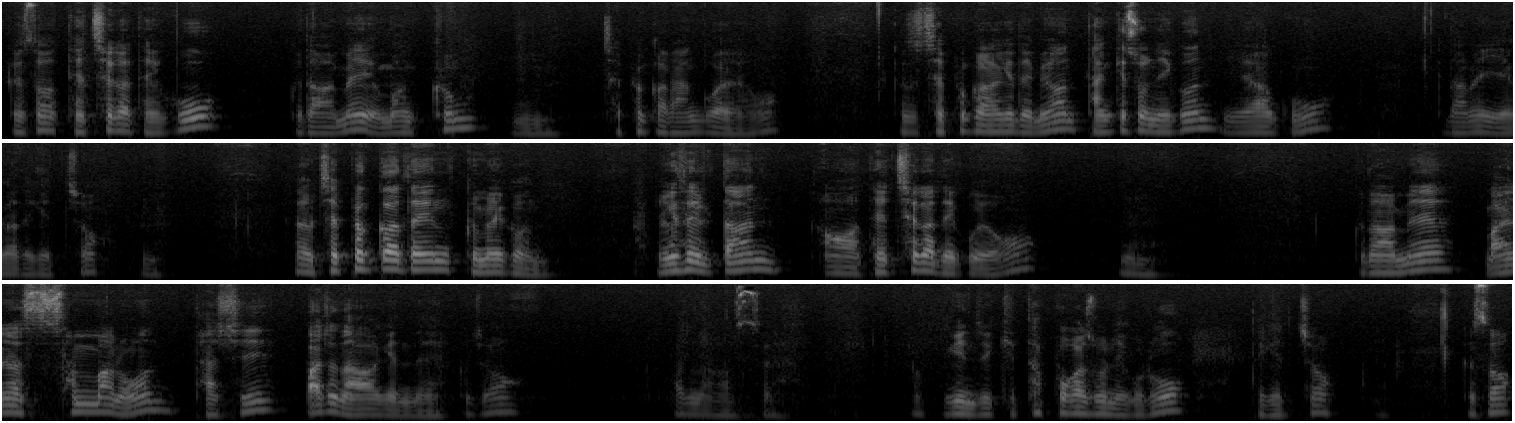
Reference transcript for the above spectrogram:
그래서 대체가 되고 그 다음에 이만큼 음, 재평가를 한 거예요. 그래서 재평가를 하게 되면 단기손익은 얘하고 그 다음에 얘가 되겠죠. 음. 재평가된 금액은 여기서 일단 어, 대체가 되고요. 음. 그 다음에 마이너스 3만 원 다시 빠져나가겠네. 그죠? 빠져나갔어요. 그게 이제 기타 포괄손익으로 되겠죠. 그래서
